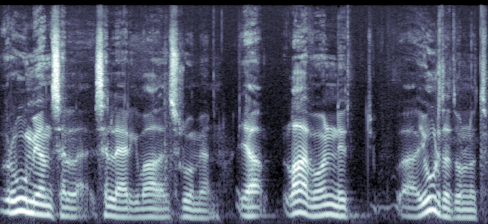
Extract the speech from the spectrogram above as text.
ruumi on selle, selle järgi vaadates ruumi on ja laevu on nüüd äh, juurde tulnud,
